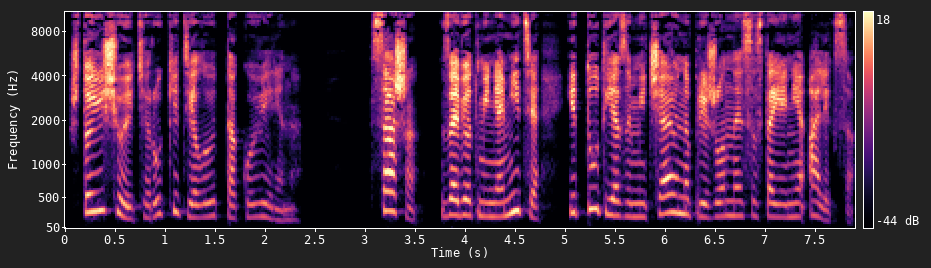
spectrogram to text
что еще эти руки делают так уверенно. «Саша!» — зовет меня Митя, и тут я замечаю напряженное состояние Алекса.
